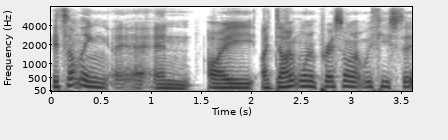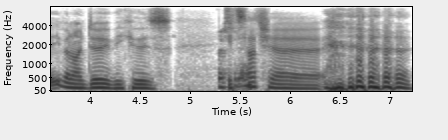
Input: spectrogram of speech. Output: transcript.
it's something, and I I don't want to press on it with you, Steve, and I do because press it's such a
